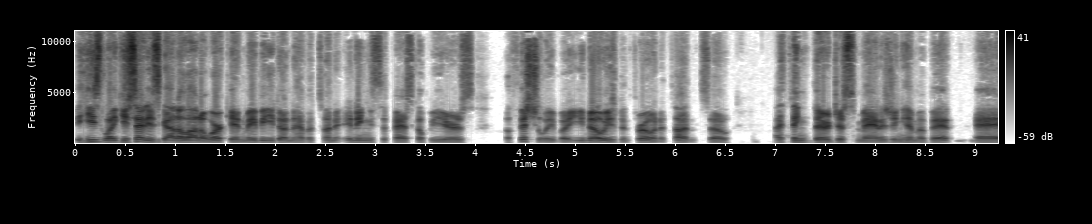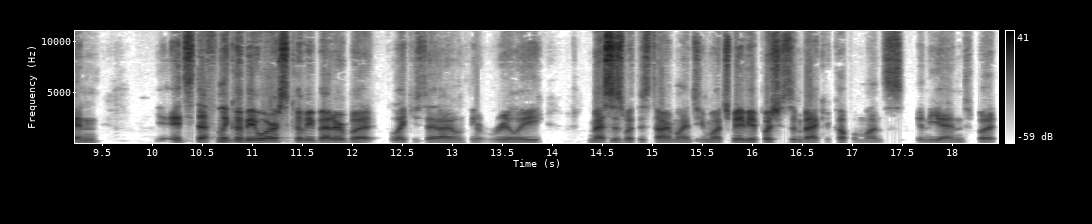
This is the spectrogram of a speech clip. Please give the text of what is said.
he's like you said, he's got a lot of work in. Maybe he doesn't have a ton of innings the past couple years officially, but you know he's been throwing a ton. So I think they're just managing him a bit, and it's definitely could be worse, could be better, but like you said, I don't think it really messes with his timeline too much. Maybe it pushes him back a couple months in the end, but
